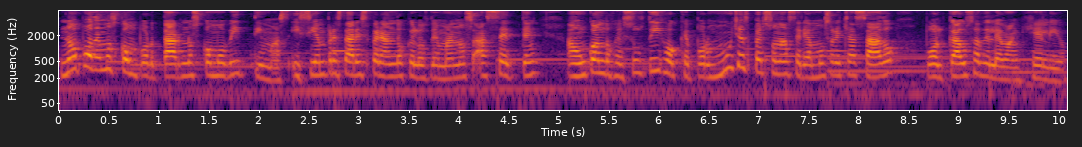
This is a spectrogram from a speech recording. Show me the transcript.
No podemos comportarnos como víctimas y siempre estar esperando que los demás nos acepten, aun cuando Jesús dijo que por muchas personas seríamos rechazados por causa del Evangelio.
